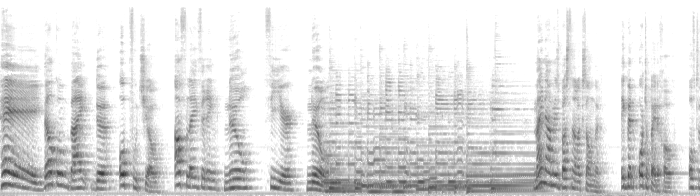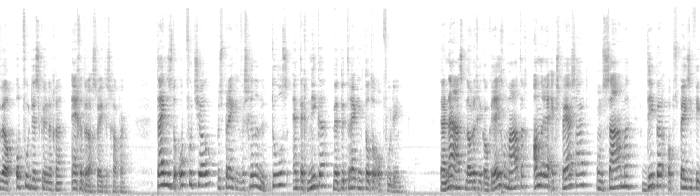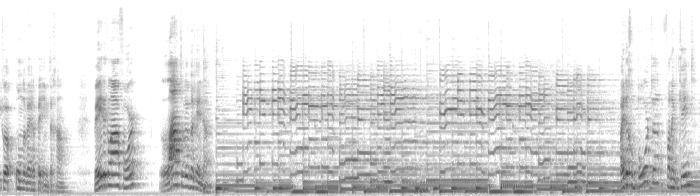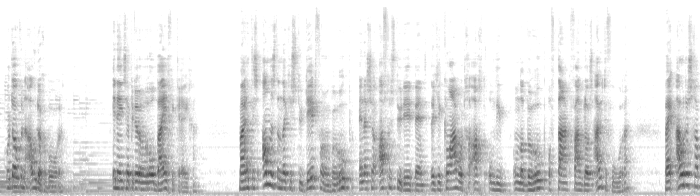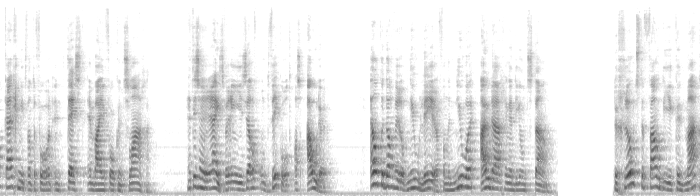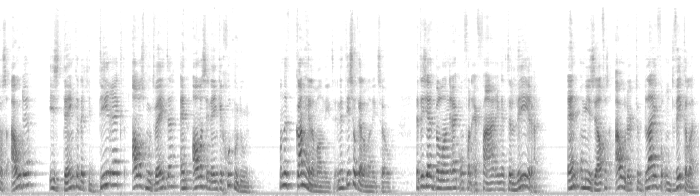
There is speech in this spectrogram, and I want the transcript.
Hey, welkom bij de Opvoedshow, aflevering 040. Mijn naam is Basten Alexander. Ik ben orthopedagoog, oftewel opvoeddeskundige en gedragswetenschapper. Tijdens de Opvoedshow bespreek ik verschillende tools en technieken met betrekking tot de opvoeding. Daarnaast nodig ik ook regelmatig andere experts uit om samen dieper op specifieke onderwerpen in te gaan. Ben je er klaar voor? Laten we beginnen. Bij de geboorte van een kind wordt ook een ouder geboren. Ineens heb je er een rol bij gekregen. Maar het is anders dan dat je studeert voor een beroep en als je afgestudeerd bent, dat je klaar wordt geacht om, die, om dat beroep of taak foutloos uit te voeren. Bij ouderschap krijg je niet van tevoren een test en waar je voor kunt slagen. Het is een reis waarin je jezelf ontwikkelt als ouder. Elke dag weer opnieuw leren van de nieuwe uitdagingen die ontstaan. De grootste fout die je kunt maken als ouder is denken dat je direct alles moet weten en alles in één keer goed moet doen. Want het kan helemaal niet en het is ook helemaal niet zo. Het is juist belangrijk om van ervaringen te leren en om jezelf als ouder te blijven ontwikkelen.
